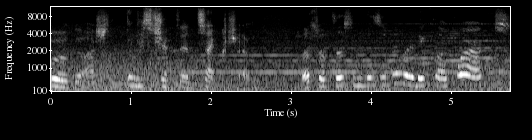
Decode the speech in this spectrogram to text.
Oh gosh, the restricted section. Let's hope this invisibility cloak works.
